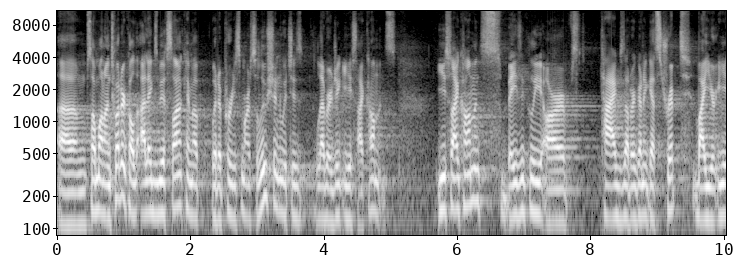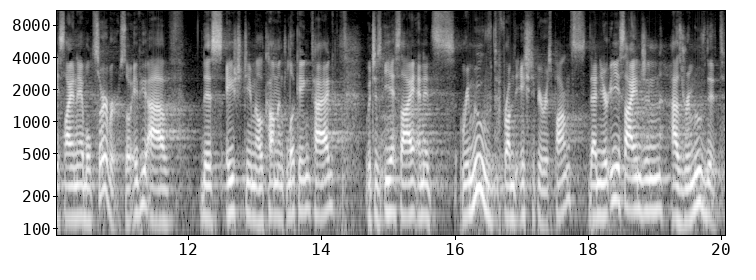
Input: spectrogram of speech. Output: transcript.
Um, someone on Twitter called Alex Birsan came up with a pretty smart solution, which is leveraging ESI comments. ESI comments basically are tags that are going to get stripped by your ESI-enabled server. So if you have this HTML comment looking tag, which is ESI, and it's removed from the HTTP response, then your ESI engine has removed it.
